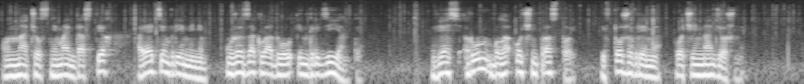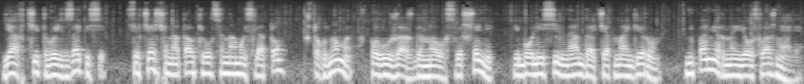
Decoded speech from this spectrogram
Он начал снимать доспех, а я тем временем уже закладывал ингредиенты. Вязь рун была очень простой и в то же время очень надежной. Я, вчитываясь в записи, все чаще наталкивался на мысль о том, что гномы в пылу жажды новых свершений и более сильной отдачи от магии рун непомерно ее усложняли.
